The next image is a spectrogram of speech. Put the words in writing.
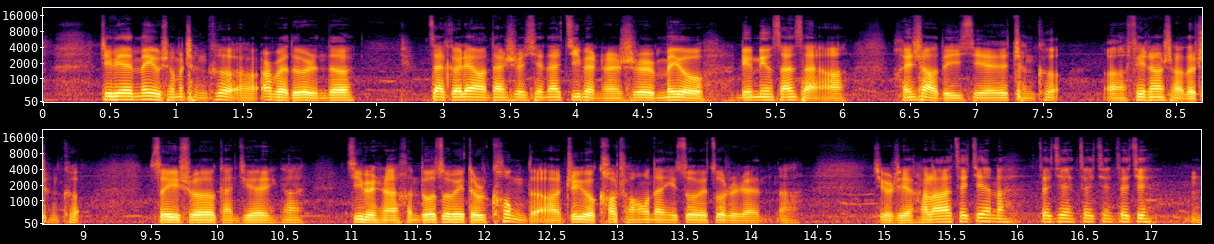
这边没有什么乘客啊，二百多人的载客量，但是现在基本上是没有零零散散啊，很少的一些乘客，呃，非常少的乘客，所以说感觉你看，基本上很多座位都是空的啊，只有靠窗户那一座位坐着人啊，就是这样。好了，再见了，再见，再见，再见，嗯。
